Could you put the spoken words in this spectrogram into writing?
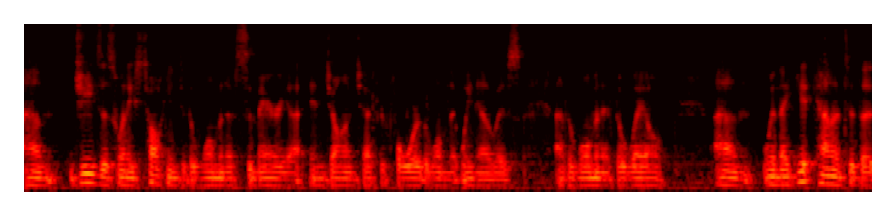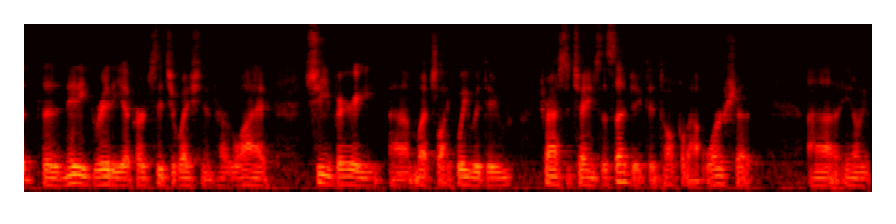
Um, Jesus, when he's talking to the woman of Samaria in John chapter 4, the woman that we know as uh, the woman at the well, um, when they get kind of to the, the nitty gritty of her situation in her life, she very uh, much like we would do, tries to change the subject and talk about worship. Uh, you know,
